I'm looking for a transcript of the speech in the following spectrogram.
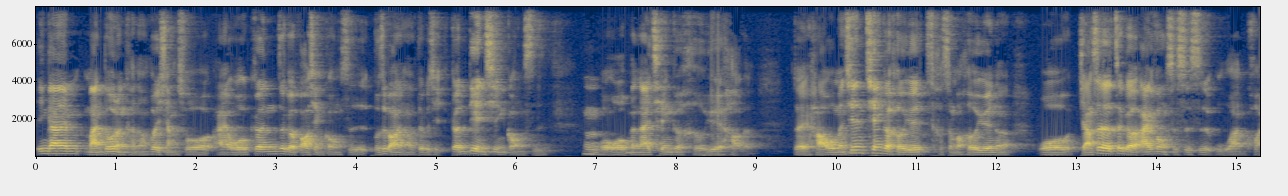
应该蛮多人可能会想说，哎，我跟这个保险公司不是保险公司，对不起，跟电信公司，嗯我我们来签个合约好了。对，好，我们先签个合约，什么合约呢？我假设这个 iPhone 十四是五万块，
